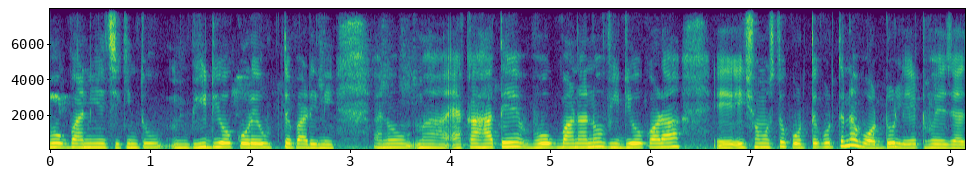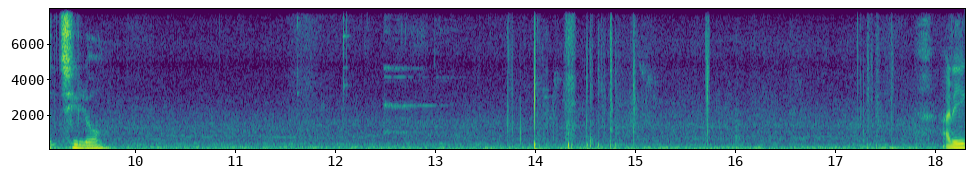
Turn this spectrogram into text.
ভোগ বানিয়েছি কিন্তু ভিডিও করে উঠতে পারিনি। কেন একা হাতে ভোগ বানানো, ভিডিও করা এই সমস্ত করতে করতে না বড্ড লেট হয়ে যাচ্ছিল। আর এই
